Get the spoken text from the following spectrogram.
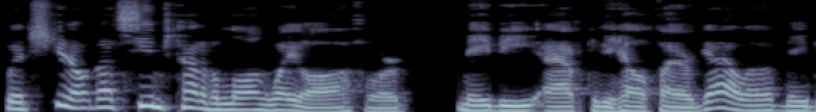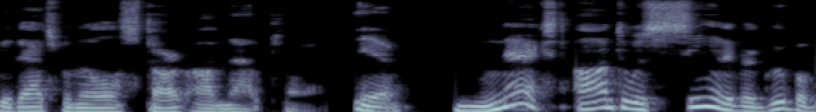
which, you know, that seems kind of a long way off, or maybe after the Hellfire Gala, maybe that's when they'll start on that plan. Yeah. Next, onto a scene of a group of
